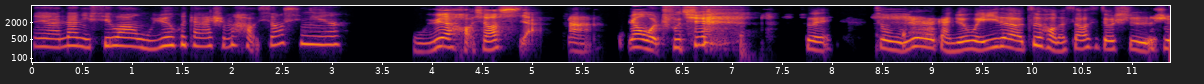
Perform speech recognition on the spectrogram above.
哎呀，那你希望五月会带来什么好消息呢？五月好消息啊，啊，让我出去，对，就五月感觉唯一的最好的消息就是是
